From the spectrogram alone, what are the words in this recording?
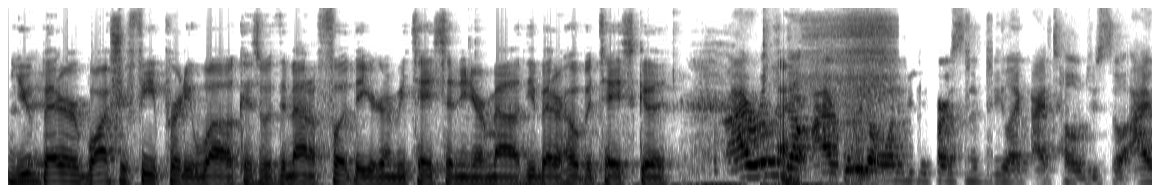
you better wash your feet pretty well because with the amount of foot that you're going to be tasting in your mouth, you better hope it tastes good. I really don't. I really don't want to be the person to be like, "I told you so." I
